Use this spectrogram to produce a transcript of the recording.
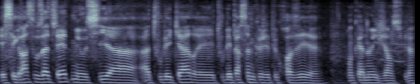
Et, c'est grâce aux athlètes, mais aussi à, à, tous les cadres et toutes les personnes que j'ai pu croiser en canoë que j'en suis là.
